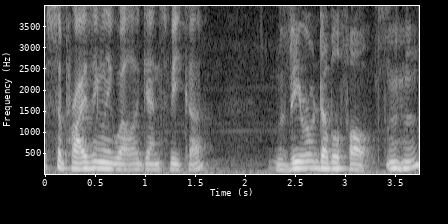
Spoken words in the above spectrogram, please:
surprisingly well against Vika. Zero double faults. Mm-hmm.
